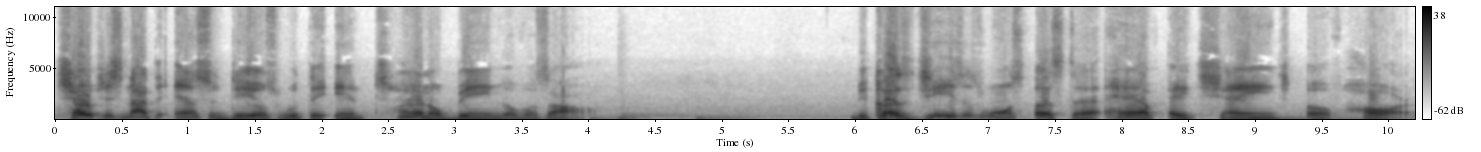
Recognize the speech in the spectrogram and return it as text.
church is not the answer deals with the internal being of us all. Because Jesus wants us to have a change of heart.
